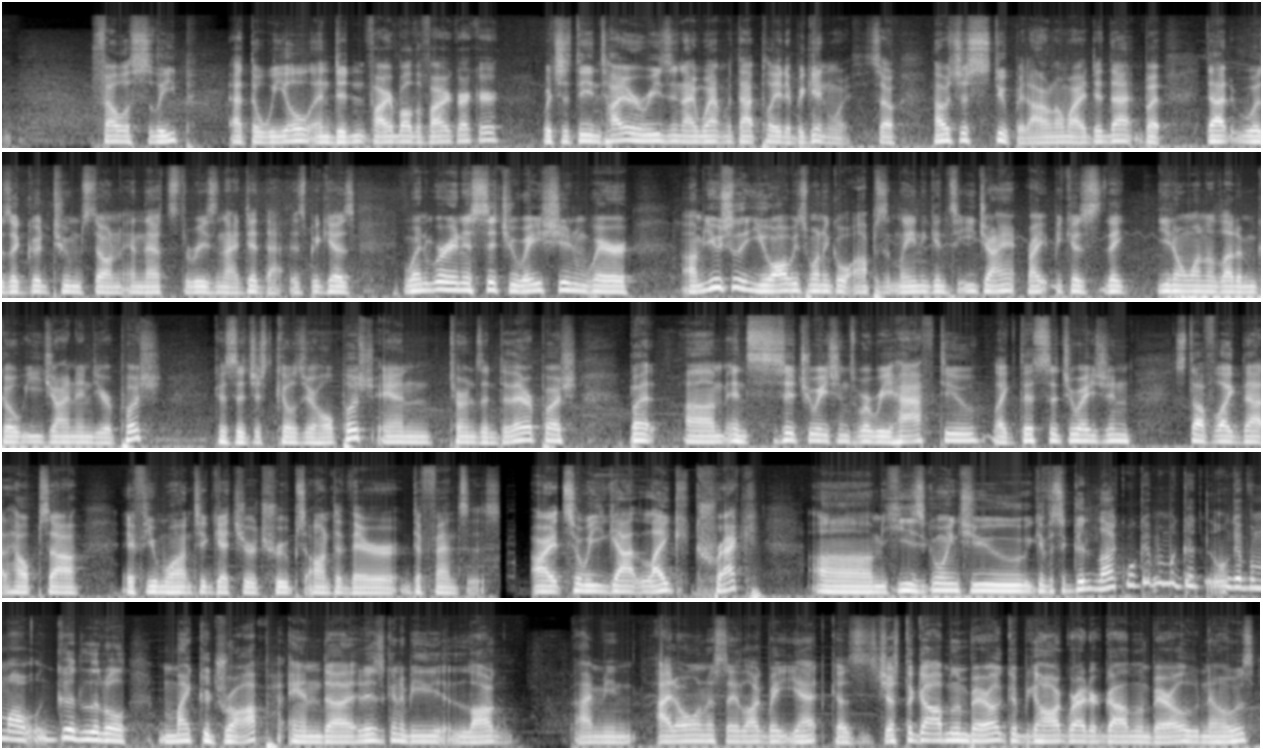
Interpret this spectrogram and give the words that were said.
fell asleep at the wheel and didn't fireball the Firecracker, which is the entire reason I went with that play to begin with. So I was just stupid. I don't know why I did that, but that was a good tombstone, and that's the reason I did that, is because when we're in a situation where um, usually you always want to go opposite lane against E-Giant, right? Because they you don't want to let them go E-Giant into your push because it just kills your whole push and turns into their push. But um, in situations where we have to, like this situation, stuff like that helps out if you want to get your troops onto their defenses. All right, so we got like Krek. Um, he's going to give us a good luck. We'll give him a good, we'll give him a good little mic drop, and uh, it is going to be log I mean, I don't want to say log bait yet because it's just a goblin barrel. It could be hog rider goblin barrel. Who knows?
